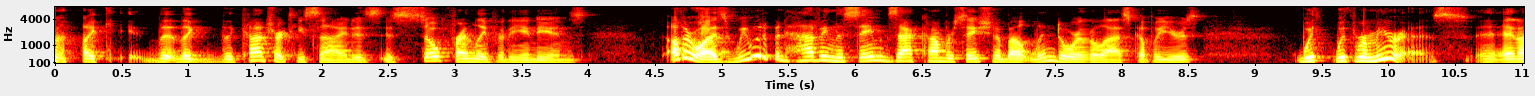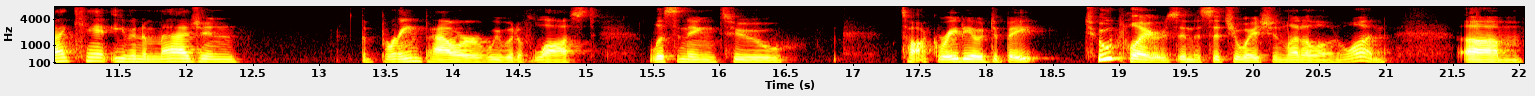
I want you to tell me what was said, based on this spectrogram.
like the, the the contract he signed is is so friendly for the Indians. Otherwise, we would have been having the same exact conversation about Lindor the last couple years with with Ramirez, and I can't even imagine the brain power we would have lost listening to talk radio debate two players in the situation, let alone one. Um,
